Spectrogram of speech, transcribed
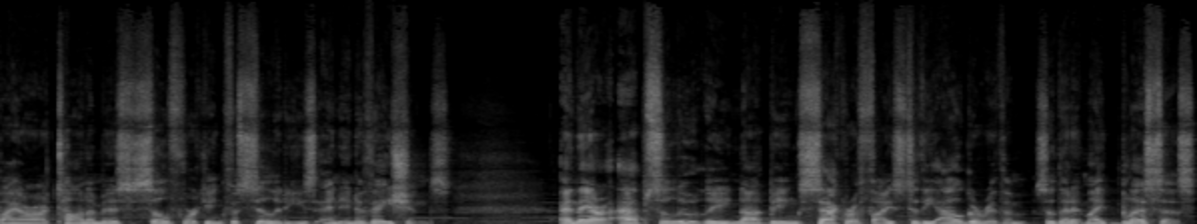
by our autonomous, self working facilities and innovations and they are absolutely not being sacrificed to the algorithm so that it might bless us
